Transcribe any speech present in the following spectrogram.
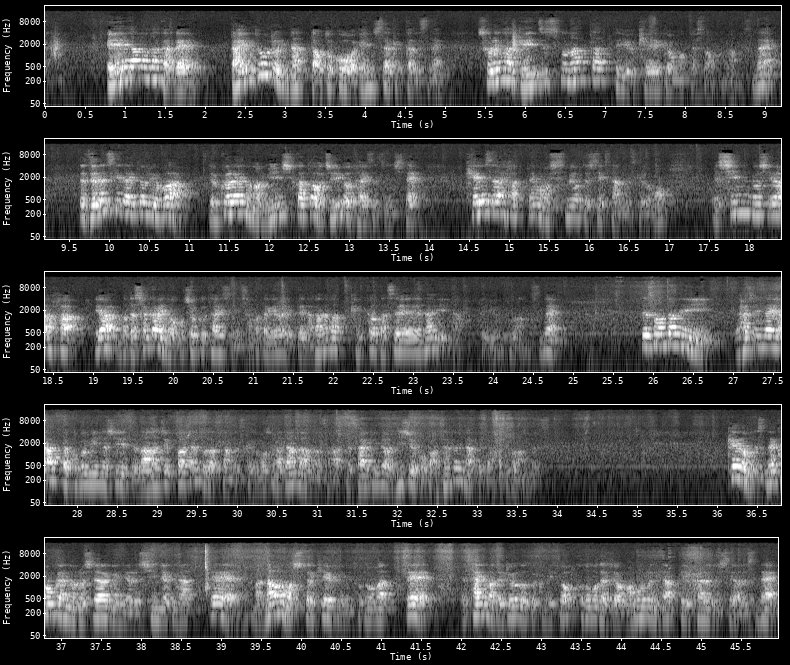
映画の中で大統領になった男を演じた結果ですねそれが現実となったっていう経歴を持った人なんですね。でゼレンスキー大統領はウクライナの民主化と自由を大切にして経済発展を推し進めようとしてきたんですけども親ロシア派やまた社会の汚職体制に妨げられてなかなか結果を出せないでいたっていうことなんですね。でそのために初めあった国民の支持率70%だったんですけどもそれがだんだん下がって最近では25%になってたということなんです。けれどもですね今回のロシア軍による侵略があって、まあ、なおも首都キエフにとどまって最後まで領土と国と子供たちを守るんだっていう彼の姿勢はですね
